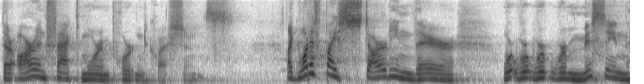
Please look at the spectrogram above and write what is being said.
that are in fact more important questions? Like, what if by starting there, we're, we're, we're missing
